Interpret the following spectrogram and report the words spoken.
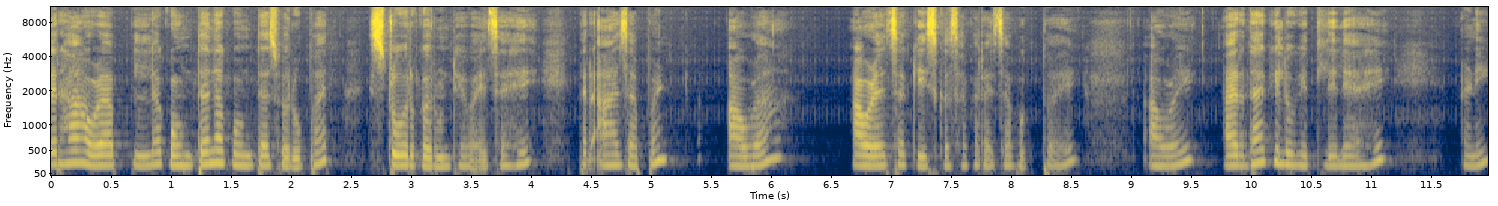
तर हा आवळा आपल्याला कोणत्या ना कोणत्या स्वरूपात स्टोअर करून ठेवायचं आहे? तर आज आपण आवळा आवळ्याचा केस कसा करायचा बघतो आहे. आवळे अर्धा किलो घेतलेले आहे आणि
